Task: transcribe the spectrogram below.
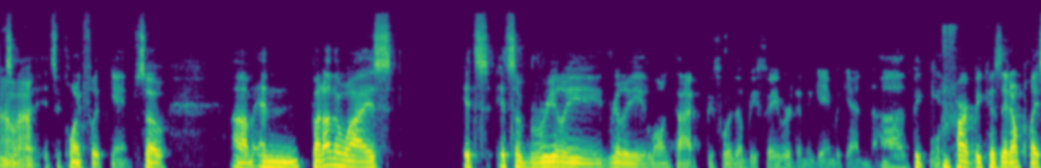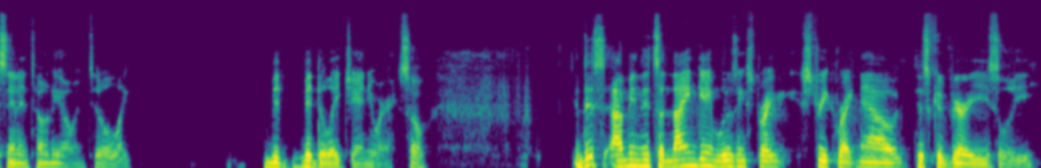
It's, oh, wow. a, it's a coin flip game. So, um, and but otherwise, it's it's a really really long time before they'll be favored in the game again. Uh, in part because they don't play San Antonio until like mid mid to late January. So this, I mean, it's a nine game losing streak streak right now. This could very easily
